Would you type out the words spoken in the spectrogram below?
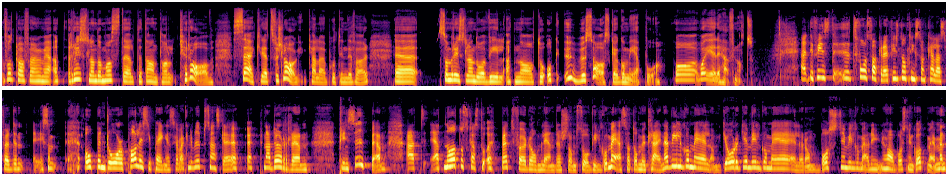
fått klart för mig att Ryssland de har ställt ett antal krav. Säkerhetsförslag kallar Putin det för. Eh, som Ryssland då vill att Nato och USA ska gå med på. Vad, vad är det här för något? Äh, det finns eh, två saker. Det finns något som kallas för den liksom, open door policy på engelska. Vad kan det bli på svenska? Öppna dörren-principen. Att, att NATO ska stå öppet för de länder som så vill gå med. Så att om Ukraina vill gå med, eller om Georgien vill gå med, eller om Bosnien vill gå med. Nu har Bosnien gått med, men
